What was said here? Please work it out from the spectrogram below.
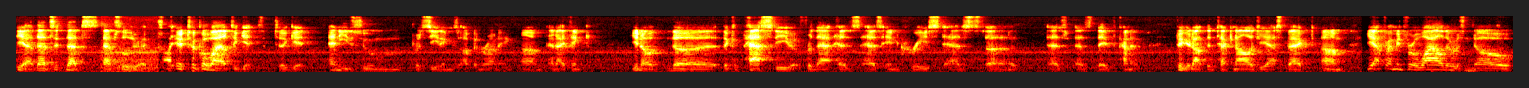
yeah that's that's absolutely right it took a while to get to get any zoom proceedings up and running. Um, and I think, you know, the the capacity for that has has increased as uh, as as they've kind of figured out the technology aspect. Um, yeah, for, I mean, for a while there was no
